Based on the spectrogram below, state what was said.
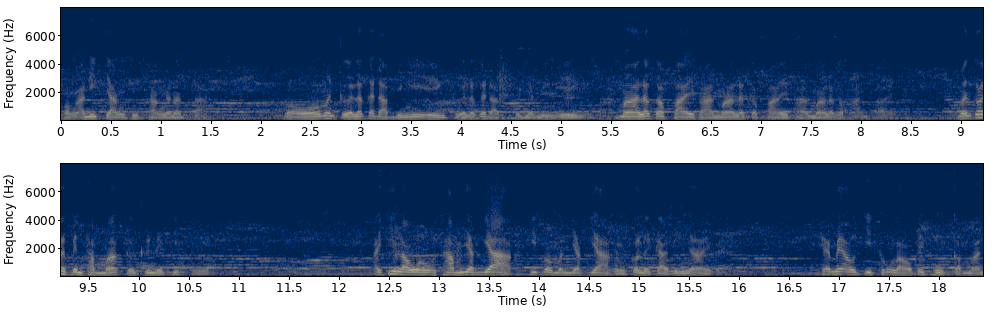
ของอนิจจังทุกขังอนัตตาว่าอ๋อมันเกิดแล้วก็ดับอย่างนี้เองเกิดแล้วก็ดับก็อย่างนี้เอง มาแล้วก็ไปผ่านมาแล้วก็ไปผ่านมาแล้วก็ผ่านไป มันก็เป็นธรรมะเกิดขึ้นในจิตของเราไอ้ที่เราทำยากๆคิดว่ามันยากๆมันก็เลยกลายเป็นง่ายไปแค่ไม่เอาจิตของเราไปผูกกับมัน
